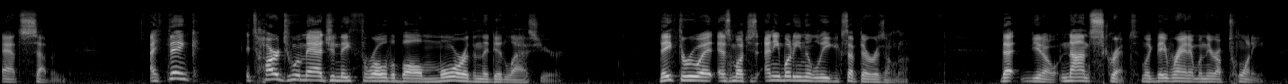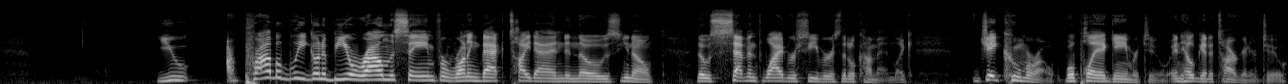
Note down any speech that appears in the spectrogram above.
at 7. I think it's hard to imagine they throw the ball more than they did last year. They threw it as much as anybody in the league except Arizona. That, you know, non script. Like they ran it when they were up 20. You are probably going to be around the same for running back, tight end, and those, you know, those seventh wide receivers that'll come in. Like Jake Kumerow will play a game or two and he'll get a target or two.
